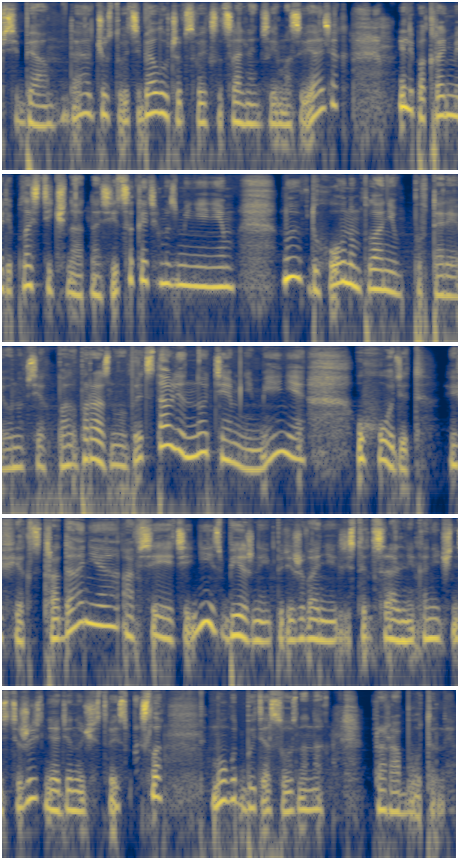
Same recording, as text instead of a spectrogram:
себя, да, чувствовать себя лучше в своих социальных взаимосвязях или, по крайней мере, пластично относиться к этим изменениям. Ну и в духовном плане, повторяю, он у всех по-разному представлен, но тем не менее уходит эффект страдания, а все эти неизбежные переживания экзистенциальной конечности жизни, одиночества и смысла могут быть осознанно проработаны.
